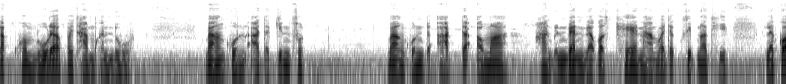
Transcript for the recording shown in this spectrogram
รับความรู้แล้วไปทำกันดู บางคนอาจจะกินสด บางคนจะอาจจะเอามาหั่นเป็นแว่น แล้วก็แช่น้ำไว้สักสิบนาที แล้วก็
